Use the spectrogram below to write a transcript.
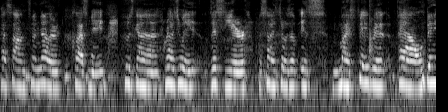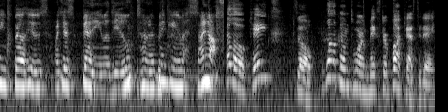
pass on to another classmate who's gonna graduate this year. Besides Joseph, is my favorite pal, Benny Bellhughes, or just Benny with you. So I'm thinking, sign off. Hello, Kate. So, welcome to our Mixter podcast today.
